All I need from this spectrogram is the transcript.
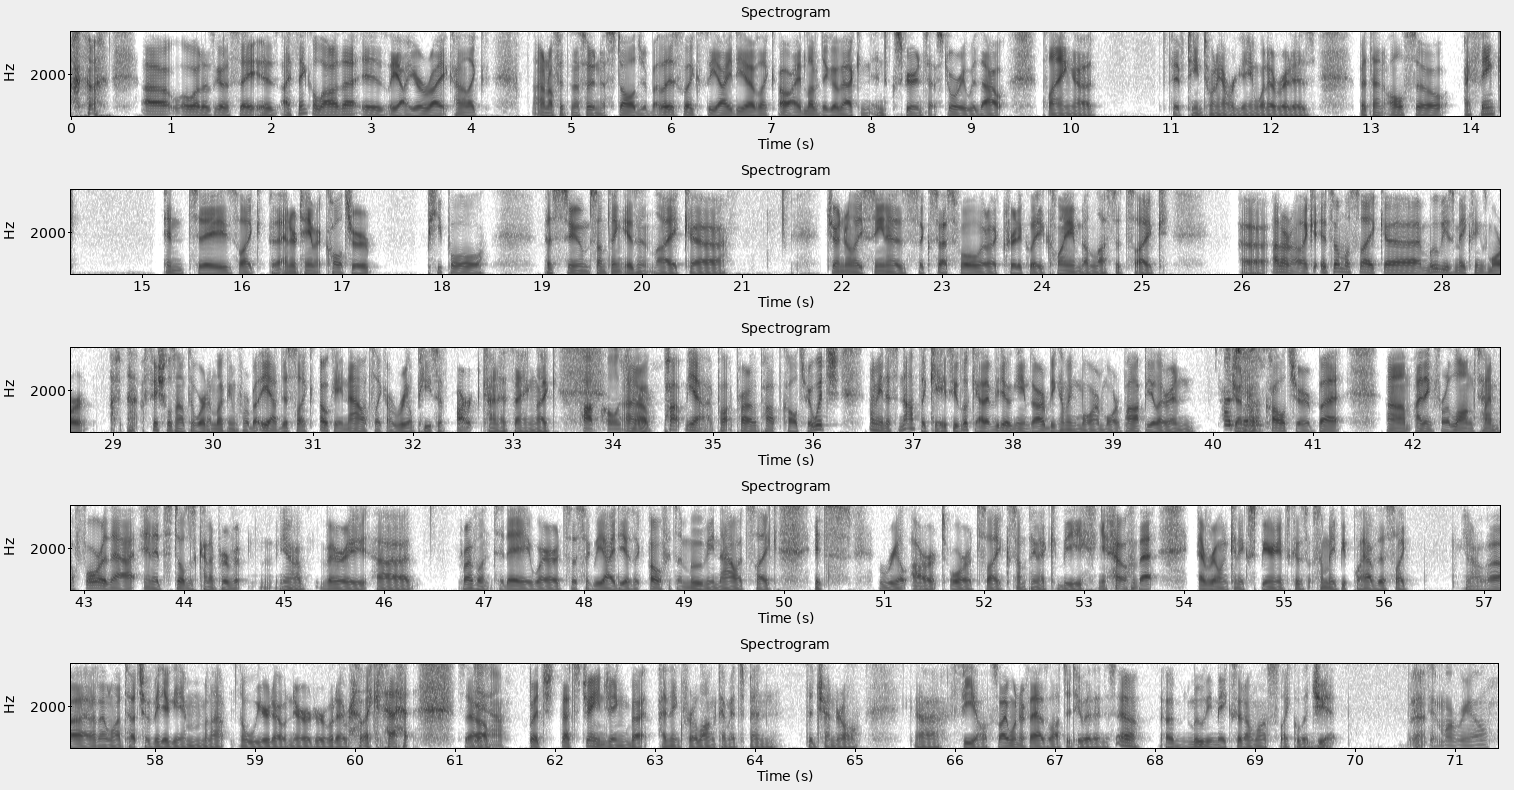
uh, what I was gonna say is, I think a lot of that is, yeah, you're right. Kind of like, I don't know if it's necessarily nostalgia, but it's like it's the idea of like, oh, I'd love to go back and, and experience that story without playing a 15, 20 hour game, whatever it is. But then also, I think in today's like entertainment culture, people assume something isn't like uh, generally seen as successful or like critically acclaimed unless it's like uh, I don't know, like it's almost like uh, movies make things more official's not the word I'm looking for, but yeah, just like okay, now it's like a real piece of art kind of thing, like Pop culture. know, pop, yeah, pop, part of the pop culture. Which I mean, it's not the case. You look at it, video games are becoming more and more popular in general culture. But um, I think for a long time before that, and it's still just kind of prev- you know very uh, prevalent today, where it's just like the idea is like, oh, if it's a movie now, it's like it's real art, or it's like something that could be you know that everyone can experience because so many people have this like. You know, uh, I don't want to touch a video game. I'm not a weirdo nerd or whatever like that. So, Yeah. but that's changing. But I think for a long time, it's been the general uh, feel. So I wonder if that has a lot to do with it. Is oh, a movie makes it almost like legit. Makes it more real.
